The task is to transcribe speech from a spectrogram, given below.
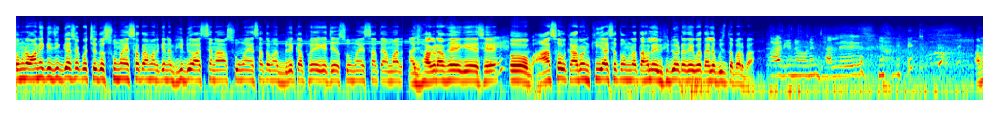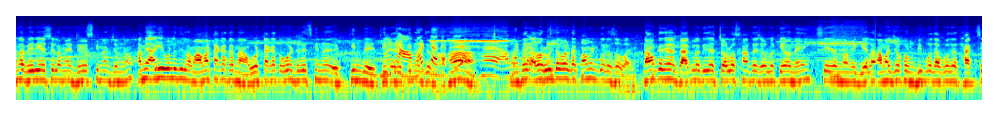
তোমরা অনেকে জিজ্ঞাসা করছ তো সুমাইয়ের সাথে আমার কেন ভিডিও আসছে না? সুমাইয়ের সাথে আমার ব্রেকআপ হয়ে গেছে সুমাইয়ের সাথে আমার ঝগড়া হয়ে গেছে তো আসল কারণ কি আছে তোমরা তাহলে ভিডিওটা দেখবে তাহলে বুঝতে পারবা। আর এনার অনেক ঝাল লেগে গেছে। আমরা বেরিয়েছিলাম এই ড্রেস কেনার জন্য। আমি আগে বলে দিলাম আমার টাকাতে না ওর টাকাতে ওর ড্রেস কিনে কিনবে ঠিক মানে আছে কেনার জন্য। হ্যাঁ। হ্যাঁ, আমার ফের আবার উল্টা পাল্টা কমেন্ট করে সবাই। আমাকে যে ডাকলো কি যে চলো সাথে চলো কেউ নেই। সেই জন্য আমি গেলাম। আমার যখন বিপদ আপদে থাকছে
